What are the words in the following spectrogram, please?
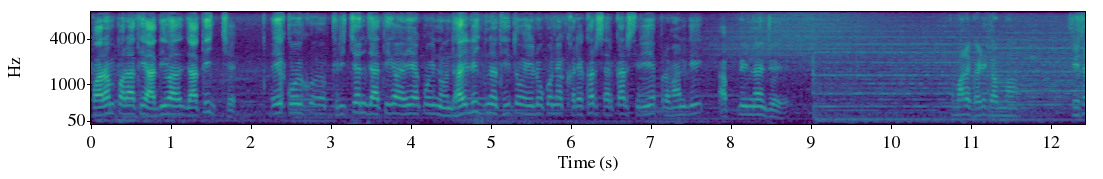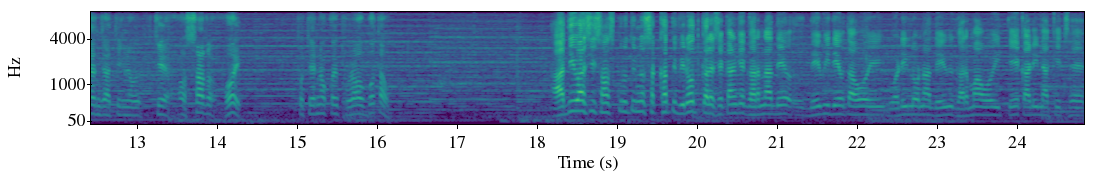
પરંપરાથી આદિવાસી જાતિ જ છે. એ કોઈ ખ્રિશ્ચન જાતિ અહીંયા કોઈ નોંધાયેલી જ નથી તો એ લોકોને ખરેખર સરકારશ્રીએ પરવાનગી આપવી ન જોઈએ. અમારા ઘડી ગામમાં ક્રિશ્ચન જાતિનો જે અસર હોય તો તેનો કોઈ પુરાવો બતાવો. આદિવાસી સંસ્કૃતિનો સખત વિરોધ કરે છે કારણ કે ઘરના દેવ દેવી દેવતા હોય વડીલોના દેવી ઘરમાં હોય તે કાઢી નાખી છે.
